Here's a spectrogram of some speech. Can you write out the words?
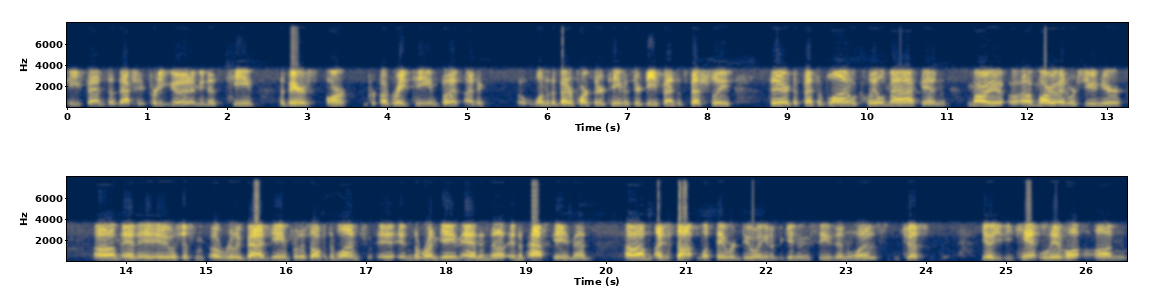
defense that's actually pretty good. I mean, this team, the Bears aren't a great team, but I think one of the better parts of their team is their defense, especially their defensive line with Khalil Mack and Mario uh, Mario Edwards Jr. Um, and it, it was just a really bad game for this offensive line in, in the run game and in the in the pass game. And um, I just thought what they were doing in the beginning of the season was just you know you, you can't live on,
